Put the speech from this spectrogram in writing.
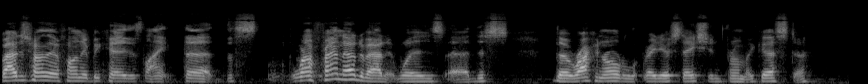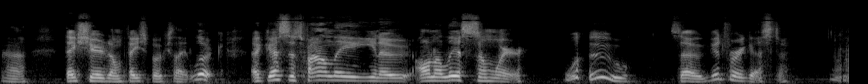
but I just found that funny because like the the when I found out about it was uh, this the rock and roll radio station from Augusta. Uh, they shared it on Facebook. It's like, look, Augusta's finally you know on a list somewhere. Woohoo! So good for Augusta. Hmm.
